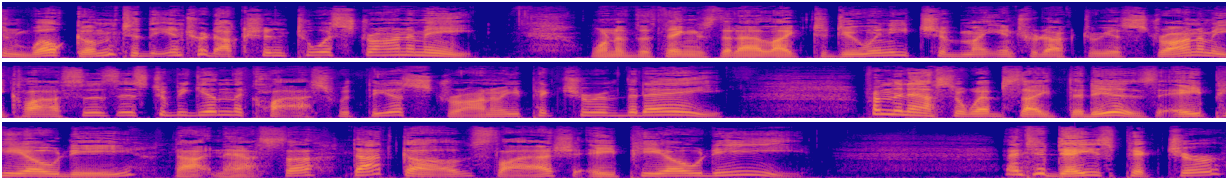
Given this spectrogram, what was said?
and welcome to the introduction to astronomy. One of the things that I like to do in each of my introductory astronomy classes is to begin the class with the astronomy picture of the day from the NASA website that is apod.nasa.gov apod. And today's picture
